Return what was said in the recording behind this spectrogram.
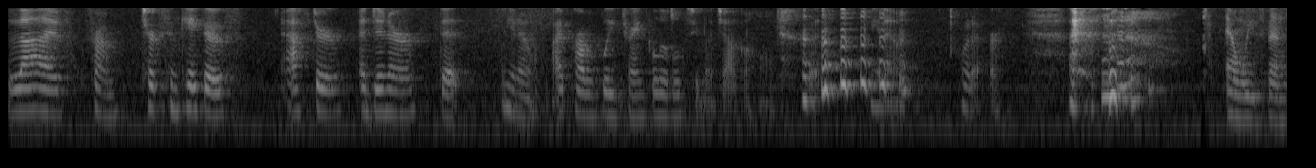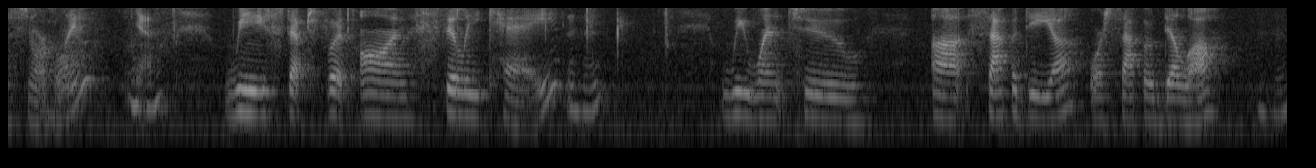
live from Turks and Caicos after a dinner that, you know, I probably drank a little too much alcohol. But, you know, whatever. And we've been snorkeling. Yes. We stepped foot on Silly Cay. Mm-hmm. We went to uh, Sapodilla or Sapodilla Mm-hmm.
